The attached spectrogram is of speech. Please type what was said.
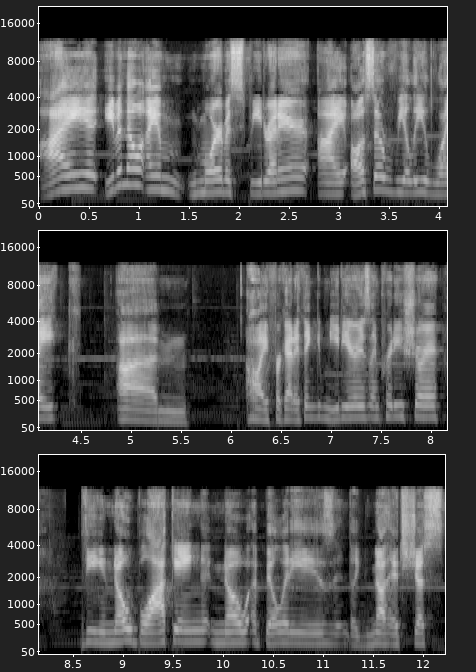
I, even though I am more of a speedrunner, I also really like um, oh, I forget. I think meteors. I'm pretty sure the no blocking, no abilities, like nothing. It's just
